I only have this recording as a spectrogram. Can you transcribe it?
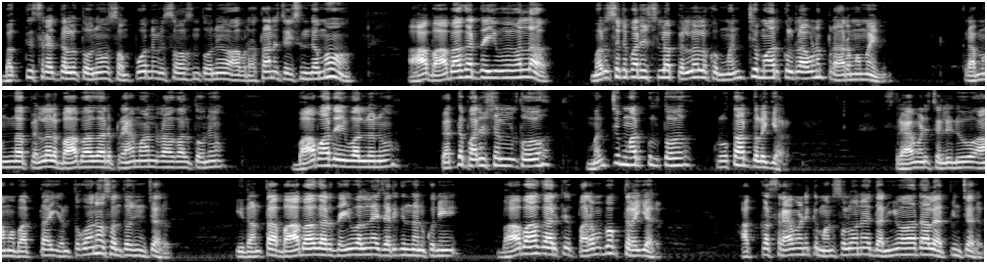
భక్తి శ్రద్ధలతోనూ సంపూర్ణ విశ్వాసంతోనూ ఆ వ్రతాన్ని చేసిందేమో ఆ బాబాగారి దైవం వల్ల మరుసటి పరీక్షలో పిల్లలకు మంచి మార్కులు రావడం ప్రారంభమైంది. క్రమంగా పిల్లల బాబాగారి ప్రేమానురాగాలతోనూ బాబా దైవాలను పెద్ద పరీక్షలతో మంచి మార్కులతో కృతార్థులయ్యారు. శ్రావణి చెల్లెలు ఆమె భర్త ఎంతగానో సంతోషించారు. ఇదంతా బాబాగారి దైవలనే జరిగిందనుకుని బాబాగారికి పరమభక్తులయ్యారు. అక్క శ్రావణికి మనసులోనే ధన్యవాదాలు అర్పించారు.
